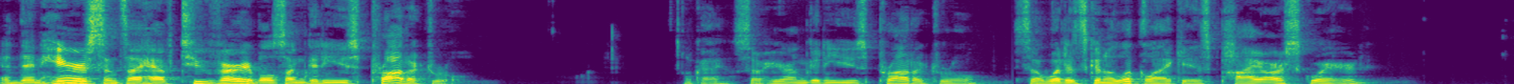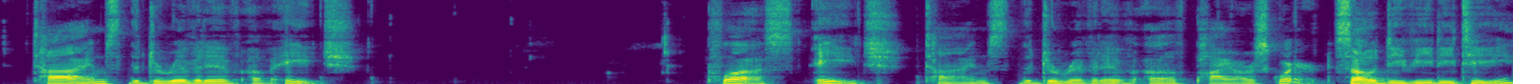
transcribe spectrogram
And then here, since I have two variables, I'm going to use product rule. Okay, so here I'm going to use product rule. So what it's going to look like is pi r squared times the derivative of h plus h times the derivative of pi r squared. So dv dt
